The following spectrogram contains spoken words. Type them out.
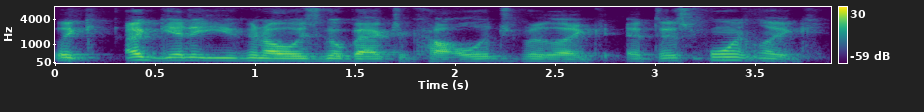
Like I get it, you can always go back to college, but like at this point, like,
